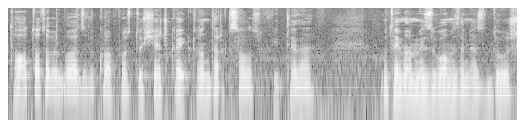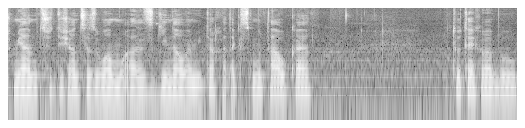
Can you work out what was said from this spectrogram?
to, to to by była zwykła po prostu sieczka i klon Dark Soulsów i tyle. Tutaj mamy złom zamiast dusz, miałem 3000 złomu, ale zginąłem i trochę tak smutałkę. Tutaj chyba był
